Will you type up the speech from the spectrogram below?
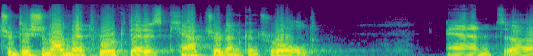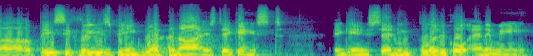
traditional network that is captured and controlled and uh, basically is being weaponized against against any political enemy.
